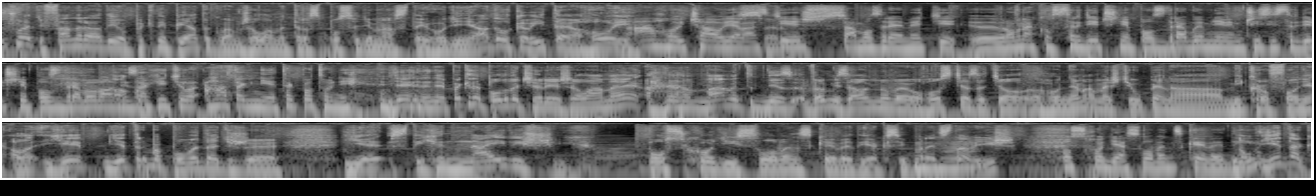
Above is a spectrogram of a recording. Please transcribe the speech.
Počúvate fan rádio, pekný piatok vám želáme teraz po 17. hodine. Adelka, vítaj, ahoj. Ahoj, čau, ja vás Servus. tiež samozrejme tie, e, rovnako srdečne pozdravujem. Neviem, či si srdečne pozdravoval, nezachytil. Aha, tak nie, tak potom nie. Nie, nie, pekné podvečerie želáme. Máme tu dnes veľmi zaujímavého hostia, zatiaľ ho nemáme ešte úplne na mikrofóne, ale je, je treba povedať, že je z tých najvyšších poschodí slovenskej vedy, ak si predstavíš. Poschodia slovenskej vedy. No jednak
